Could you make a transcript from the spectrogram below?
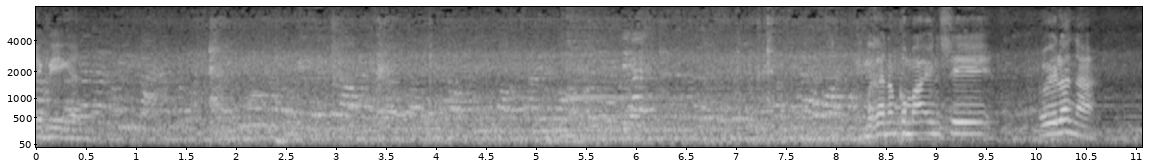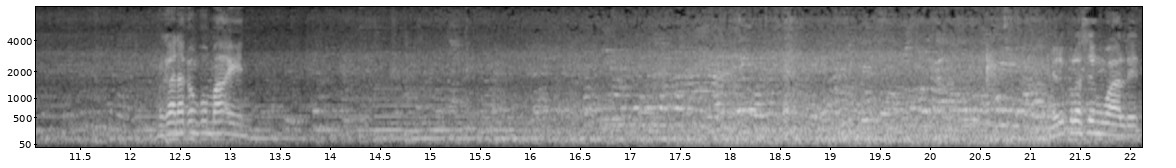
Kaibigan. Magandang kumain si Roylan ha. Maganda kang kumain. Meron pala siyang wallet.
